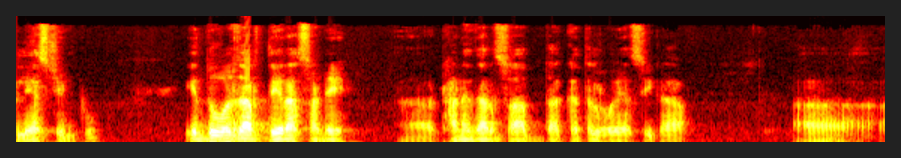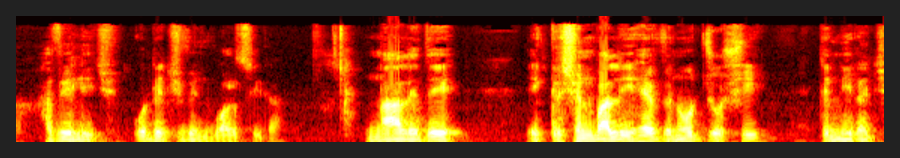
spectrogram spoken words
ਇਲੀਅਸ ਚਿੰਟੂ। ਇਹ 2013 ਸਾਡੇ ਥਾਣੇਦਾਰ ਸਾਹਿਬ ਦਾ ਕਤਲ ਹੋਇਆ ਸੀਗਾ ਹਵੇਲੀ 'ਚ, ਉਹਦੇ 'ਚ ਵੀ ਇਨਵੋਲਵ ਸੀਗਾ। ਨਾਲ ਇਹਦੇ ਇੱਕ ਕ੍ਰਿਸ਼ਨ ਬਾਲੀ ਹੈ, ਵਿਨੋਦ ਜੋਸ਼ੀ ਤੇ ਨੀਰਜ।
